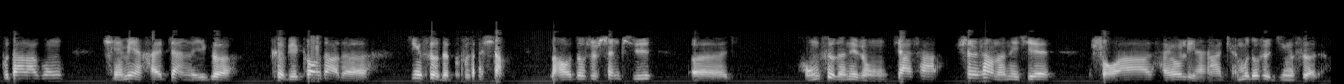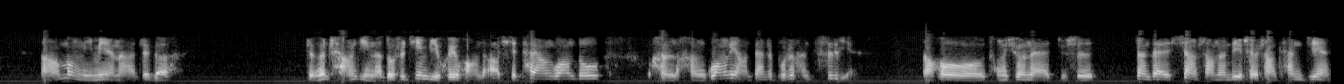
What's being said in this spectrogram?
布达拉宫前面还站了一个特别高大的金色的菩萨像，然后都是身披呃红色的那种袈裟，身上的那些手啊，还有脸啊，全部都是金色的。然后梦里面呢，这个整个场景呢都是金碧辉煌的，而且太阳光都很很光亮，但是不是很刺眼。然后同修呢，就是站在向上的列车上，看见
